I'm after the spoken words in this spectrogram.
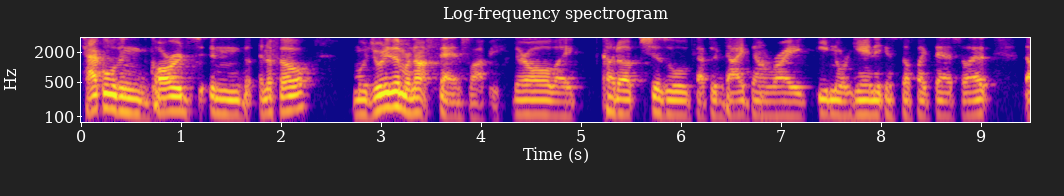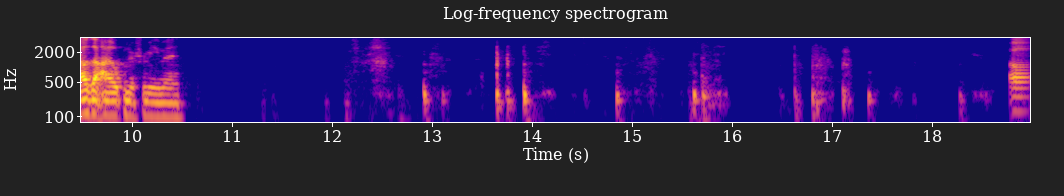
tackles and guards in the NFL, majority of them are not fat and sloppy. They're all like cut up, chiseled, got their diet down right, eating organic and stuff like that. So, that, that was an eye opener for me, man. Oh,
